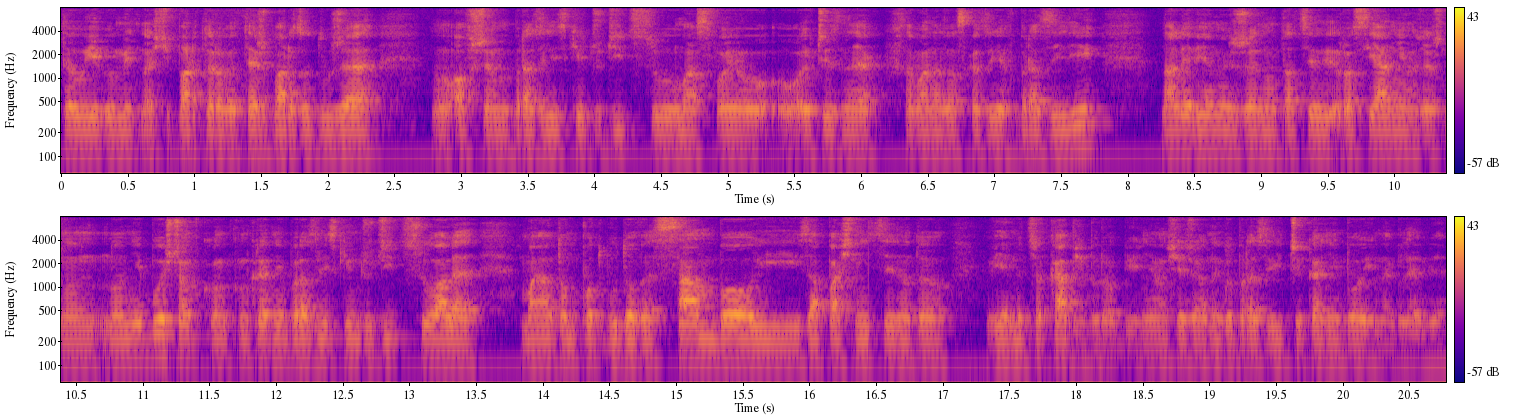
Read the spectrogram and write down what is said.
te jego umiejętności parterowe też bardzo duże, no owszem, brazylijskie jiu-jitsu ma swoją ojczyznę, jak sama nazwa wskazuje, w Brazylii, no ale wiemy, że no, tacy Rosjanie, chociaż no, no nie błyszczą w kon konkretnie brazylijskim jiu-jitsu, ale mają tą podbudowę sambo i zapaśnicy, no to wiemy co Khabib robi, nie? On się żadnego Brazylijczyka nie boi na glebie.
